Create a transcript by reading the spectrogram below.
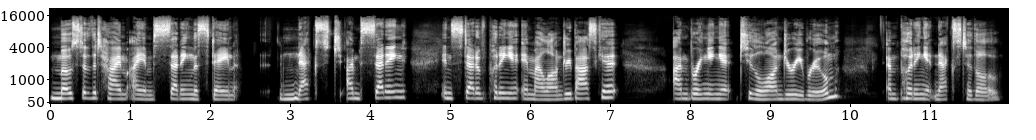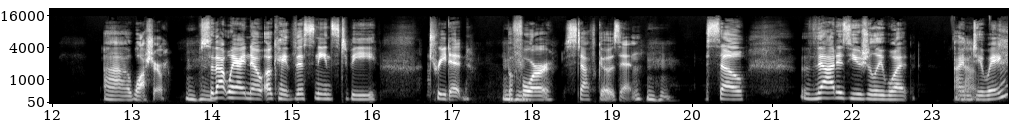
Most of the time I am setting the stain next. I'm setting, instead of putting it in my laundry basket, I'm bringing it to the laundry room and putting it next to the uh, washer. Mhm. So that way I know, okay, this needs to be treated Mhm. before stuff goes in. Mhm. So that is usually what I'm Yeah. doing.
